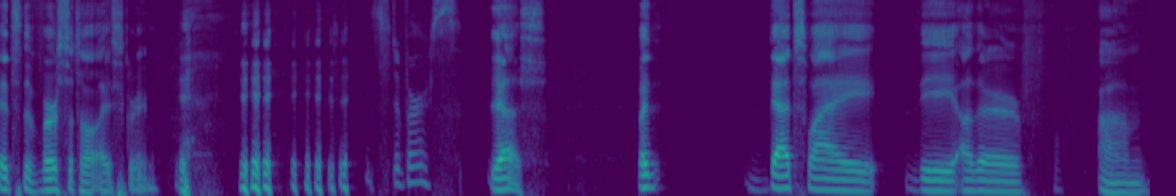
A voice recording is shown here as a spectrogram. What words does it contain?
It's the versatile ice cream. it's diverse. Yes. But that's why the other um,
